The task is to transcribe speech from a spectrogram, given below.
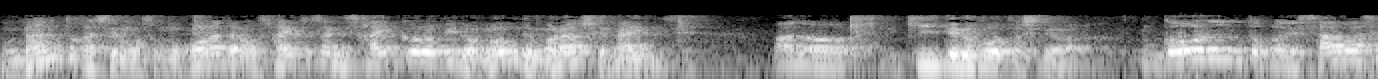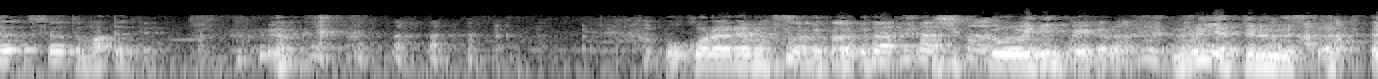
もう何とかしても、もうこうなったらもう斉藤さんに最高のビールを飲んでもらうしかないんですよ。あの聞いてる方としては。ゴールのところにサーバー背負って待ってて怒られます。実行委員会から、何やってるんですか？って。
